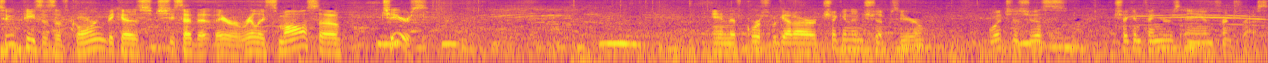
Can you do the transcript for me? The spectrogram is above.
two pieces of corn because she said that they were really small, so cheers. And of course we got our chicken and chips here, which is just chicken fingers and french fries.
